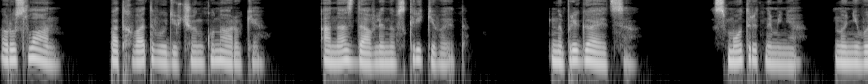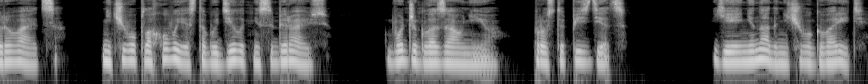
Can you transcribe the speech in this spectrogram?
«Руслан», — подхватываю девчонку на руки. Она сдавленно вскрикивает. Напрягается. Смотрит на меня но не вырывается. Ничего плохого я с тобой делать не собираюсь. Вот же глаза у нее, Просто пиздец. Ей не надо ничего говорить.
